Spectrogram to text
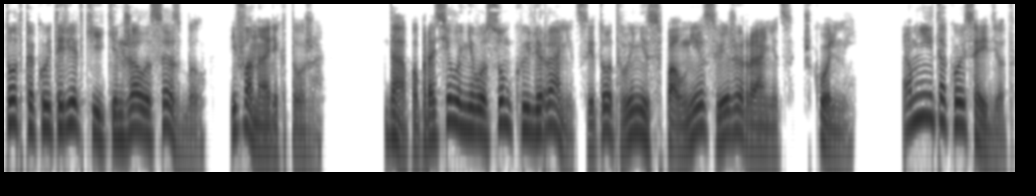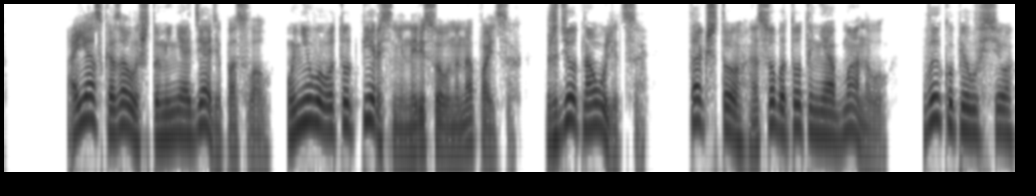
Тот какой-то редкий кинжал СС был. И фонарик тоже. Да, попросил у него сумку или ранец, и тот вынес вполне свежий ранец, школьный. А мне и такой сойдет. А я сказал, что меня дядя послал. У него вот тут перстни нарисованы на пальцах. Ждет на улице. Так что особо тот и не обманывал. Выкупил все.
